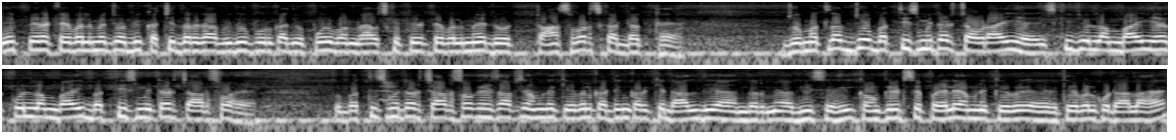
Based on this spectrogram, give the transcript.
एक पेयर टेबल में जो अभी कच्ची दरगाह, विदुपुर का जो पुल बन रहा है, उसके पेयर टेबल में जो ट्रांसवर्स का डक्ट है। जो मतलब जो 32 मीटर चौड़ाई है, इसकी जो लंबाई है, कुल लंबाई 32 मीटर 400 है। तो 32 मीटर 400 के हिसाब से हमने केबल कटिंग करके डाल दिया है अंदर में अभी से ही। कंक्रीट से पहले हमने केबल केबल को डाला है।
